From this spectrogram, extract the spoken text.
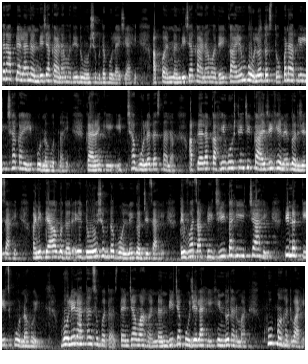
तर आपल्याला नंदीच्या कानामध्ये दोन शब्द बोलायचे आहे. आपण नंदीच्या कानामध्ये कायम बोलत असतो पण आपली इच्छा काही पूर्ण होत नाही. कारण की इच्छा बोलत असताना आपल्याला काही गोष्टींची काळजी घेणं गरजेचं आहे. आणि त्या अगोदर हे दोन शब्द बोलणे गरजेचं आहे. तेव्हाच आपली जी काही इच्छा आहे ती नक्कीच पूर्ण होईल. भोलेनाथांसोबतच त्यांच्या वाहन नंदीच्या पूजेलाही हिंदू धर्मात खूप महत्त्व आहे.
